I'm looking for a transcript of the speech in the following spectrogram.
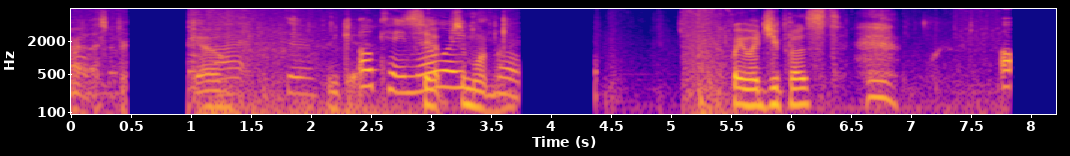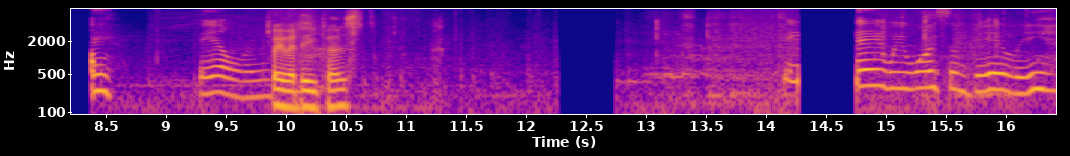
Alright, let's go. alright, dude. Okay. Okay, Sit up Millie. some more, go. Mom. Wait, what'd you post? Oh, Bailey. Wait, what did you post? Hey, we want some Bailey.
